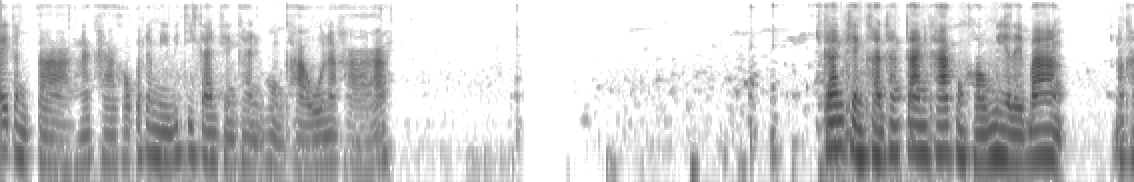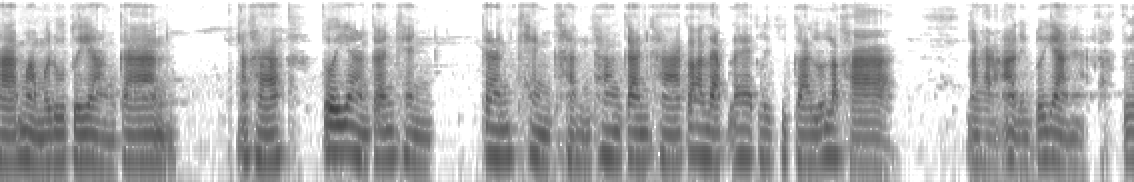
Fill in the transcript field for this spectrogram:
น์ต่างๆนะคะเขาก็จะมีวิธีการแข่งขันของเขานะคะการแข่งขันทางการค้าของเขามีอะไรบ้างนะคะมามาดูตัวอย่างกันนะคะ ตัวอย่างการแข่ง การแข่งขันทางการค้าก็อันดับแรกเลยคือการลดราคานะคะอ่าอย่างตัวอย่างเนี่ยซื้อ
